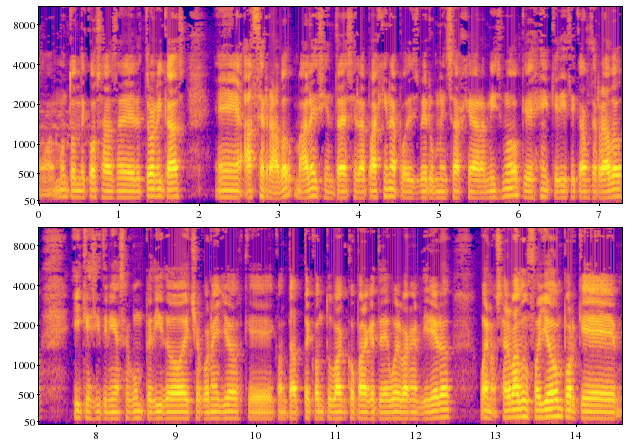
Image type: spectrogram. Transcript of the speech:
un montón de cosas electrónicas, eh, ha cerrado, ¿vale? Si entráis en la página podéis ver un mensaje ahora mismo que, dice que han cerrado y que si tenías algún pedido hecho con ellos, que contacte con tu banco para que te devuelvan el dinero. Bueno, se ha armado un follón porque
